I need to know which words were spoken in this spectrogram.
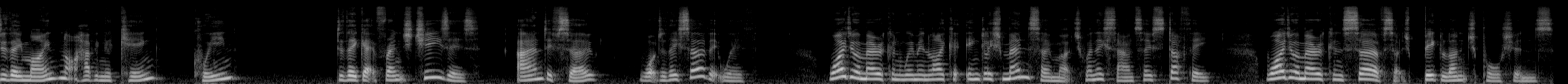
Do they mind not having a king, queen? Do they get French cheeses? And if so, what do they serve it with? Why do American women like English men so much when they sound so stuffy? Why do Americans serve such big lunch portions?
